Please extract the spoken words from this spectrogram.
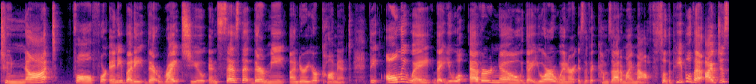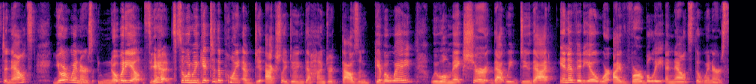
to not fall for anybody that writes you and says that they're me under your comment. The only way that you will ever know that you are a winner is if it comes out of my mouth. So the people that I've just announced, you're winners, nobody else yet. So when we get to the point of do actually doing the 100,000 giveaway, we will make sure that we do that in a video where I verbally announce the winners.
